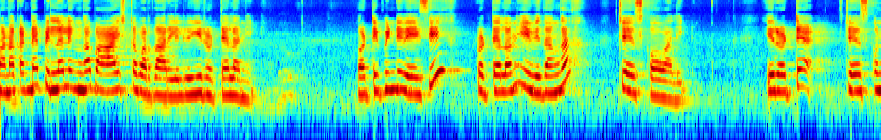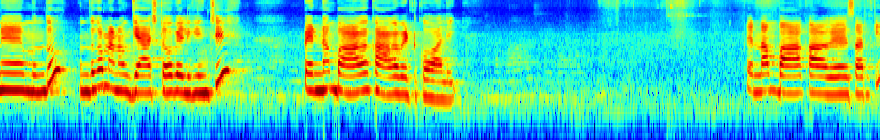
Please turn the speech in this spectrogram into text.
మనకంటే పిల్లలు ఇంకా బాగా ఇష్టపడతారు ఈ రొట్టెలని. వట్టిపిండి వేసి రొట్టెలను ఈ విధంగా చేసుకోవాలి. ఈ రొట్టె చేసుకునే ముందు ముందుగా మనం గ్యాస్ స్టవ్ వెలిగించి పెండం బాగా కాగబెట్టుకోవాలి. పెన్నం బాగా కాగేసరికి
